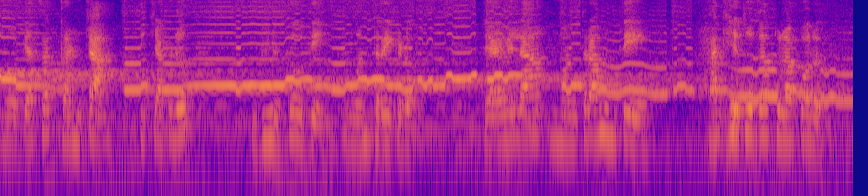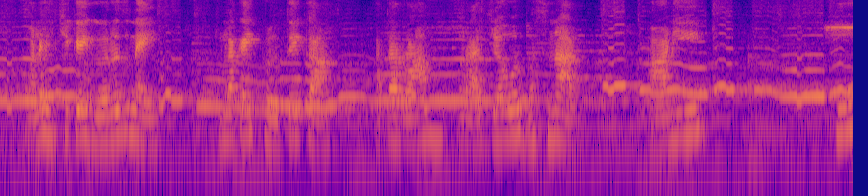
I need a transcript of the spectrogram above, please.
मोत्याचा कंटा तिच्याकडं भिरकवते मंत्रेकडं. त्यावेळेला मंत्रा म्हणते हा घे तुझा तुला परत. मला ह्याची काही गरज नाही. तुला काही कळतंय का? आता राम राज्यावर बसणार आणि तू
